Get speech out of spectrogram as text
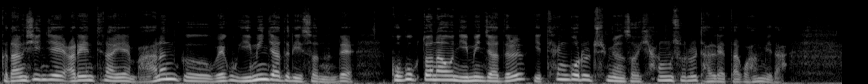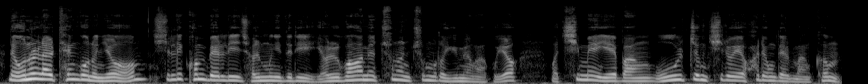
그 당시 이제 아르헨티나에 많은 그 외국 이민자들이 있었는데 고국 떠나온 이민자들 이 탱고를 추면서 향수를 달랬다고 합니다. 근데 오늘날 탱고는요 실리콘밸리 젊은이들이 열광하며 추는 춤으로 유명하고요. 뭐 치매 예방, 우울증 치료에 활용될 만큼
